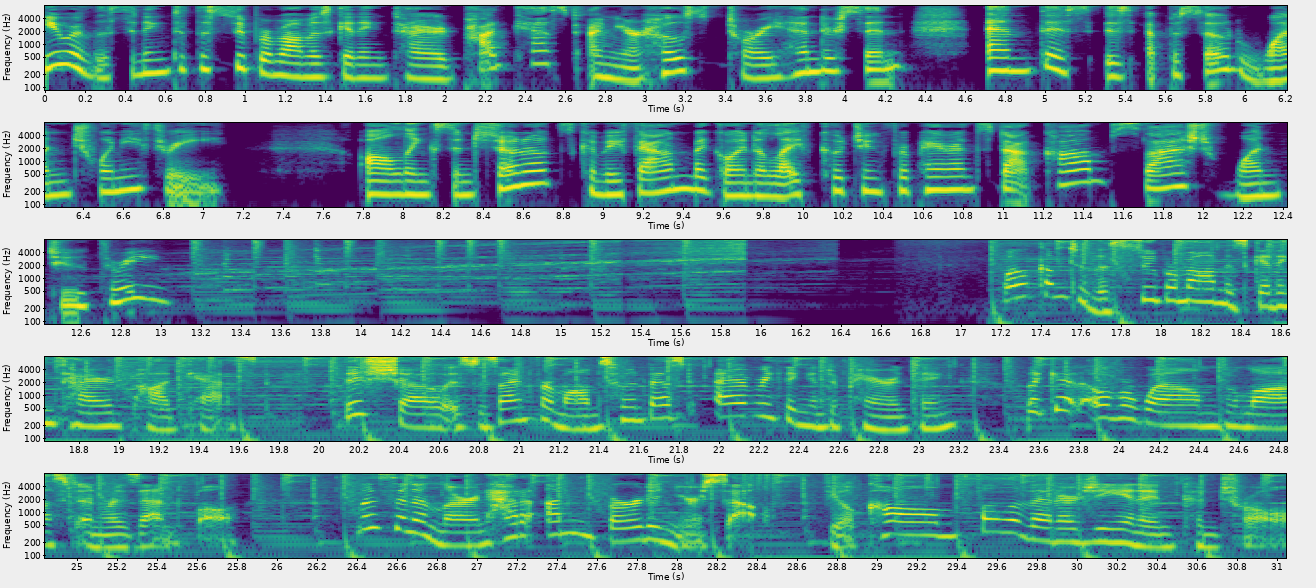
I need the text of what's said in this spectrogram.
You are listening to the Supermom is Getting Tired podcast. I'm your host, Tori Henderson, and this is episode 123. All links and show notes can be found by going to lifecoachingforparents.com slash 123. Welcome to the Supermom is Getting Tired podcast. This show is designed for moms who invest everything into parenting, but get overwhelmed, lost, and resentful. Listen and learn how to unburden yourself feel calm, full of energy, and in control.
